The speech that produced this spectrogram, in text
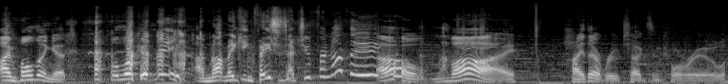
I'm holding it. Well, look at me. I'm not making faces at you for nothing. Oh my! Hi there, Root Tugs and Koru.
